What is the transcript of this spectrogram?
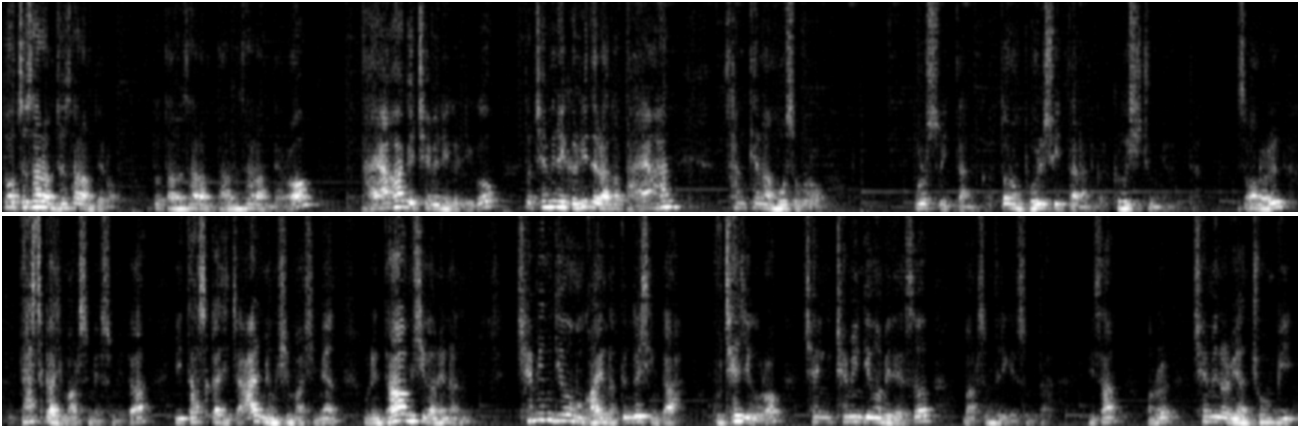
또 저 사람 저 사람대로 또 다른 사람 다른 사람대로 다양하게 최면에 걸리고 또 최면에 걸리더라도 다양한 상태나 모습으로 볼 수 있다는 것 또는 보일 수 있다는 것 그것이 중요합니다. 그래서 오늘 다섯 가지 말씀했습니다. 이 다섯 가지 잘 명심하시면 우리는 다음 시간에는 최면 경험은 과연 어떤 것인가 구체적으로 최면 경험에 대해서 말씀드리겠습니다. 이상 오늘 최면을 위한 준비에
